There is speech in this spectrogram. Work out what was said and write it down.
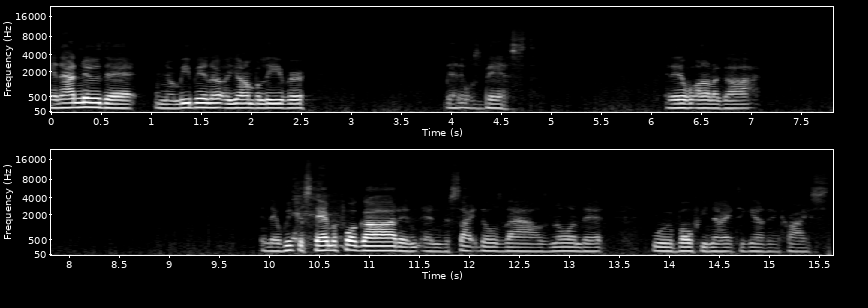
And I knew that, you know, me being a, a young believer, that it was best. And that it would honor God. And that we could stand before God and, and recite those vows knowing that we were both united together in Christ.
